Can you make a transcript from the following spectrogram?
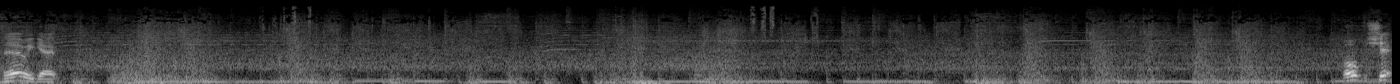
There we go. Oh, shit.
